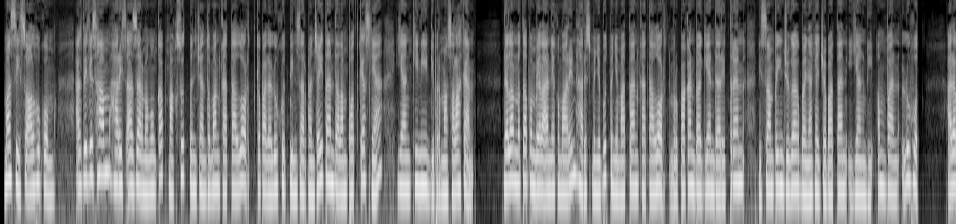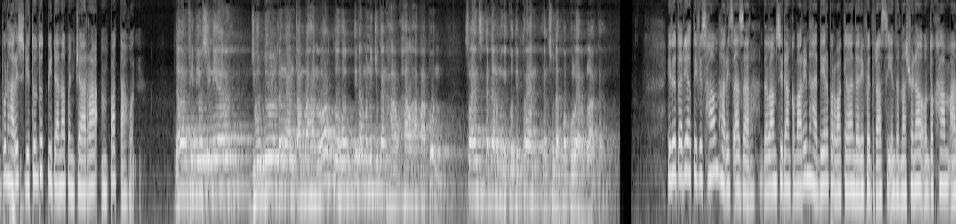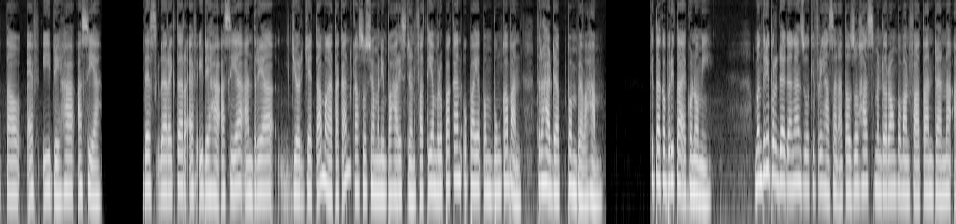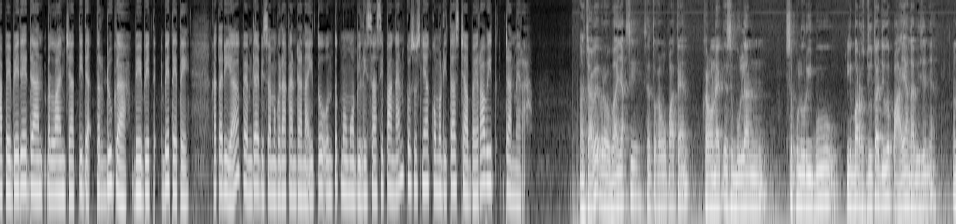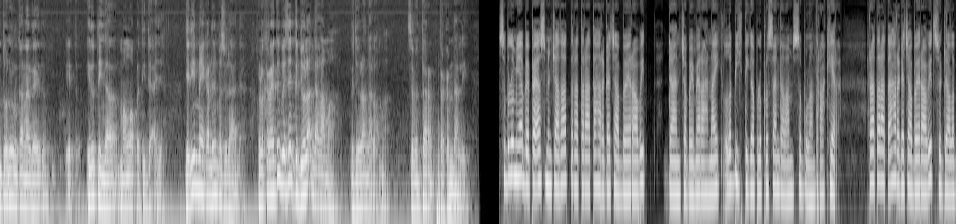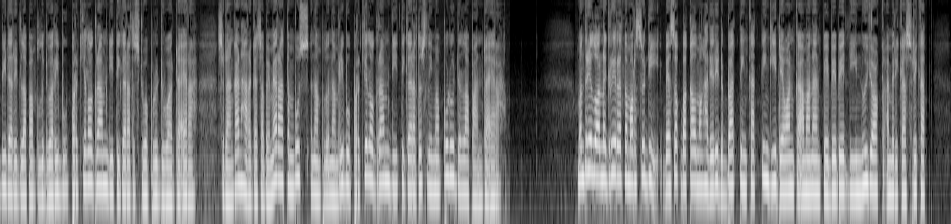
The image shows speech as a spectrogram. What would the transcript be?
Masih soal hukum, aktivis HAM Haris Azhar mengungkap maksud pencantuman kata Lord kepada Luhut Binsar Panjaitan dalam podcastnya yang kini dipermasalahkan. Dalam nota pembelaannya kemarin, Haris menyebut penyematan kata Lord merupakan bagian dari tren di samping juga banyaknya jabatan yang diemban Luhut. Adapun Haris dituntut pidana penjara 4 tahun. Dalam video siniar, judul dengan tambahan Lord Luhut tidak menunjukkan hal, hal apa pun selain sekedar mengikuti tren yang sudah populer belaka. Itu tadi aktivis HAM Haris Azhar. Dalam sidang kemarin hadir perwakilan dari Federasi Internasional untuk HAM atau FIDH Asia. Desk Director FIDH Asia Andrea Giorgetta mengatakan kasus yang menimpa Haris dan Fatia merupakan upaya pembungkaman terhadap pembela HAM. Kita ke berita ekonomi. Menteri Perdagangan Zulkifli Hasan atau Zulhas mendorong pemanfaatan dana APBD dan belanja tidak terduga BBT, BTT. Kata dia, Pemda bisa menggunakan dana itu untuk memobilisasi pangan khususnya komoditas cabai rawit dan merah. Nah cabai berapa banyak sih satu kabupaten? Kalau naiknya sebulan 10 ribu, 500 juta juga payah ngabisinnya untuk menurunkan harga itu. Itu, itu tinggal mau apa tidak aja. Jadi mekanisme sudah ada. Oleh karena itu biasanya gejolak nggak lama, gejolak nggak lama, sebentar terkendali. Sebelumnya BPS mencatat rata-rata harga cabai rawit dan cabai merah naik lebih 30 persen dalam sebulan terakhir. Rata-rata harga cabai rawit sudah lebih dari 82 ribu per kilogram di 322 daerah. Sedangkan harga cabai merah tembus 66 ribu per kilogram di 358 daerah. Menteri Luar Negeri Retno Marsudi besok bakal menghadiri debat tingkat tinggi Dewan Keamanan PBB di New York, Amerika Serikat.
